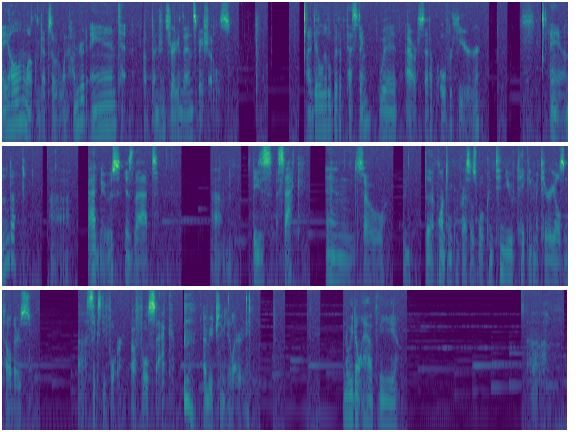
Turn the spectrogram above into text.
Hey all and welcome to episode 110 of Dungeons, Dragons, and Space Shuttles. I did a little bit of testing with our setup over here, and uh, bad news is that um, these stack, and so the quantum compressors will continue taking materials until there's uh, 64, a full stack of each singularity. And we don't have the uh,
